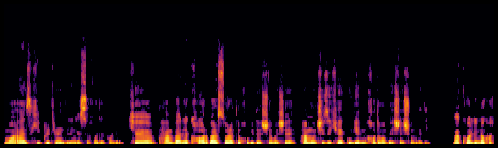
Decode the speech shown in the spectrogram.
ما از hybrid rendering استفاده کنیم که هم برای کاربر سرعت خوبی داشته باشه همون چیزی که گوگل می‌خواد ما بهش نشون بدیم. و کلی نکات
